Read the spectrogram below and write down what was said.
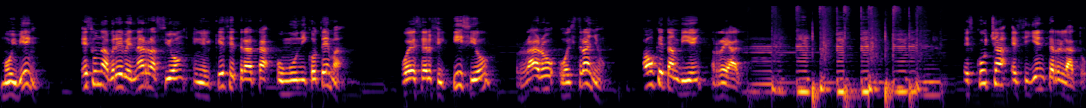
Muy bien, es una breve narración en el que se trata un único tema. Puede ser ficticio, raro o extraño, aunque también real. Escucha el siguiente relato.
